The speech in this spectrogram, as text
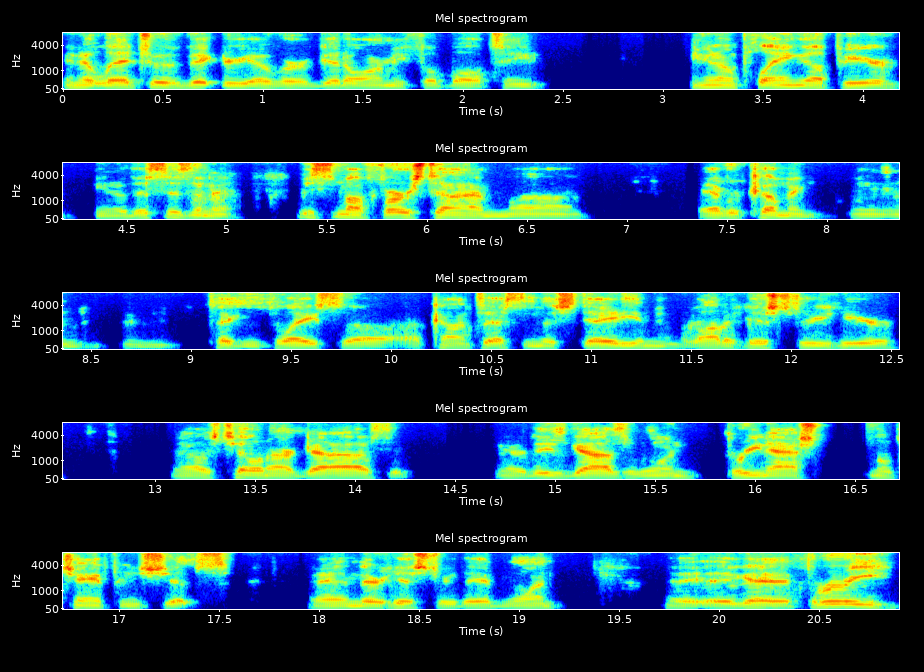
and it led to a victory over a good Army football team. You know, playing up here. You know, this isn't a this is my first time uh, ever coming and, and taking place uh, a contest in this stadium. A lot of history here. And I was telling our guys that you know these guys have won three national championships in their history. They had won. They, got three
